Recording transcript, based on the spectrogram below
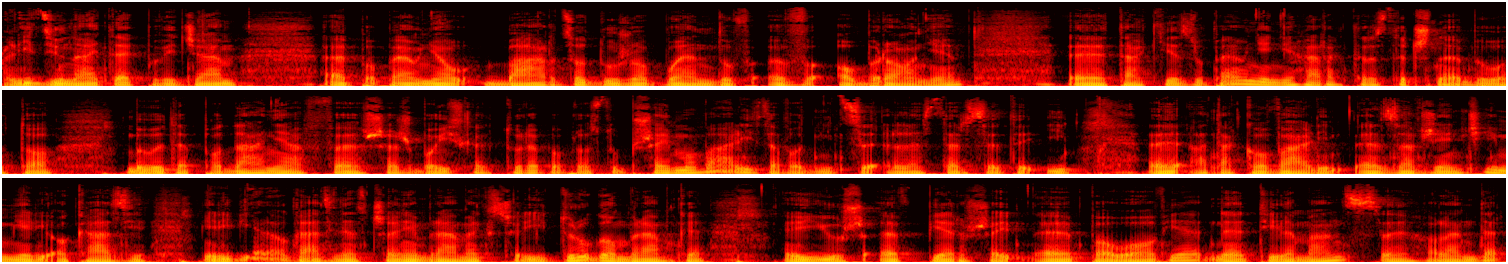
Leeds United, jak powiedziałem, e, popełniał bardzo dużo błędów w obronie. E, takie zupełnie niecharakterystyczne było to, były te podania w szerz boiska, które po prostu przejmowali zawodnicy Leicester City i e, atakowali zawzięcie. Mieli okazję, mieli wiele okazji na strzelenie bramek, strzeli drugą bramkę już w pierwszej połowie. Tillemans, Holender,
